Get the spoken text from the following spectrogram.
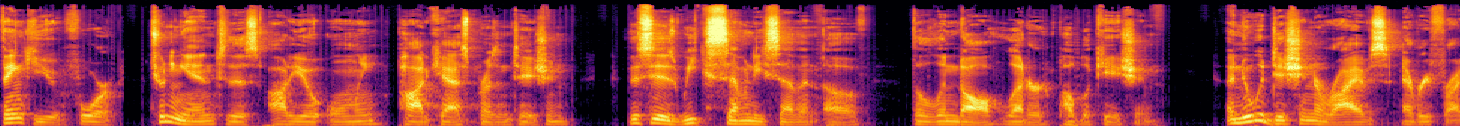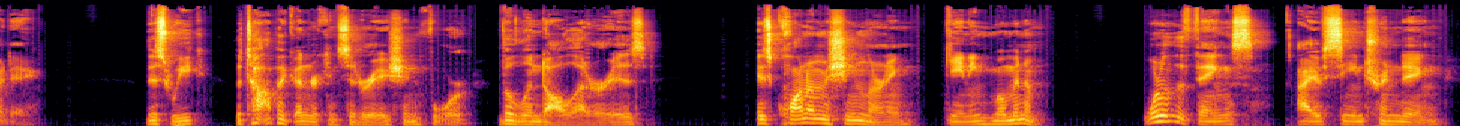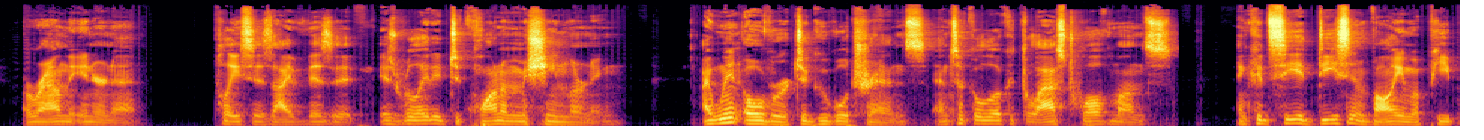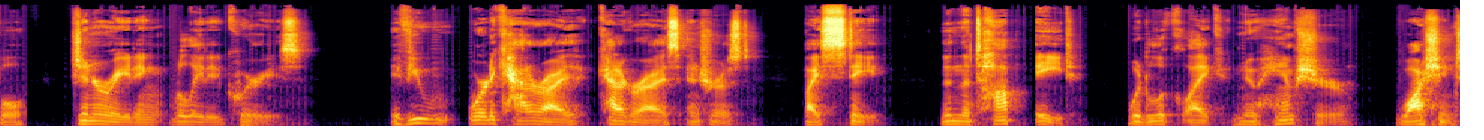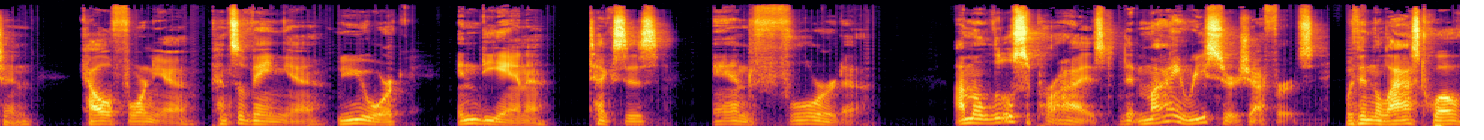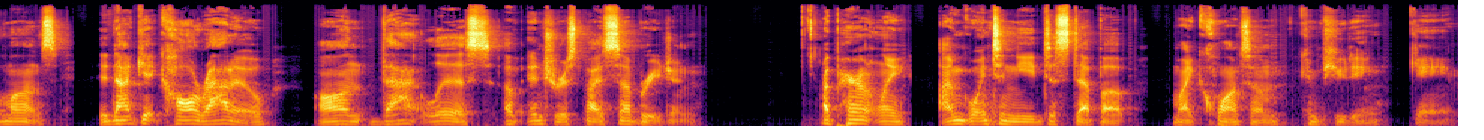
Thank you for tuning in to this audio only podcast presentation. This is week 77 of the Lindahl Letter publication. A new edition arrives every Friday. This week, the topic under consideration for the Lindahl Letter is Is quantum machine learning gaining momentum? One of the things I have seen trending around the internet, places I visit, is related to quantum machine learning. I went over to Google Trends and took a look at the last 12 months and could see a decent volume of people generating related queries. If you were to categorize, categorize interest by state, then the top eight would look like New Hampshire, Washington, California, Pennsylvania, New York, Indiana, Texas, and Florida. I'm a little surprised that my research efforts within the last 12 months did not get Colorado on that list of interest by subregion. Apparently, I'm going to need to step up my quantum computing game.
